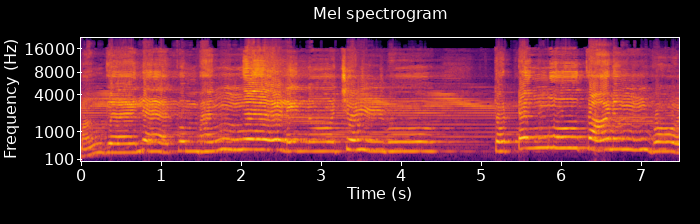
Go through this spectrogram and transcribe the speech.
മംഗല കുംഭങ്ങളെന്നോ ചൊൽവൂ. തൊട്ടങ്ങു കാണുമ്പോൾ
